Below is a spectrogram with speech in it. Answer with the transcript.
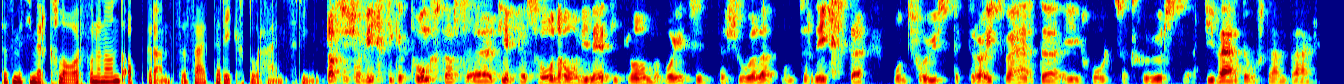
Das müssen wir klar voneinander abgrenzen, sagt der Rektor Heinz Riem. Das ist ein wichtiger Punkt, dass äh, die Personen ohne Lehrdiplom, die jetzt in der Schule unterrichten, und von uns betreut werden in kurzen Kursen, die werden auf diesem Weg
